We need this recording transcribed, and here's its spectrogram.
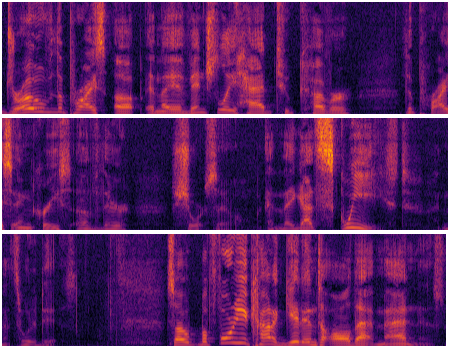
drove the price up and they eventually had to cover the price increase of their short sale. And they got squeezed. And that's what it is. So before you kind of get into all that madness,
